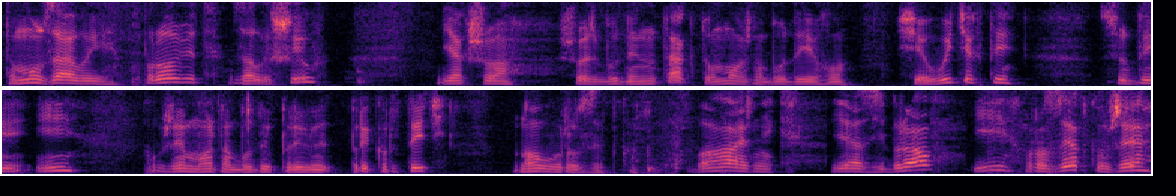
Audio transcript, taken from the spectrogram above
Тому зайвий провід залишив. Якщо щось буде не так, то можна буде його ще витягти сюди і вже можна буде прикрутити нову розетку. Багажник я зібрав і розетку вже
